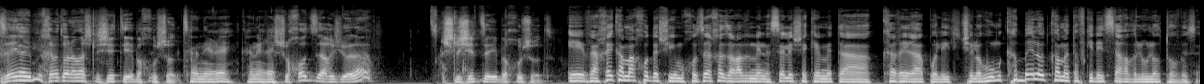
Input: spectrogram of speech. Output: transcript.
זה יהיה, מלחמת העולם השלישית תהיה בחושות. כנראה, כנראה. שוחות זה הראשונה, השלישית זה יהיה בחושות. אה, ואחרי כמה חודשים הוא חוזר חזרה ומנסה לשקם את הקריירה הפוליטית שלו, והוא מקבל עוד כמה תפקידי שר, אבל הוא לא טוב בזה.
